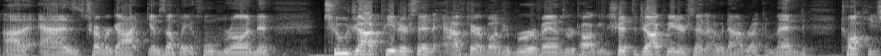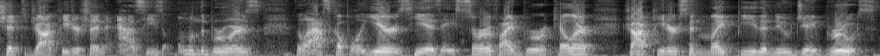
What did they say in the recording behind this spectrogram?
uh, as Trevor Gott gives up a home run to Joc Pederson after a bunch of Brewer fans were talking shit to Joc Pederson. I would not recommend talking shit to Joc Pederson as he's owned the Brewers the last couple of years. He is a certified Brewer killer. Joc Pederson might be the new Jay Bruce.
